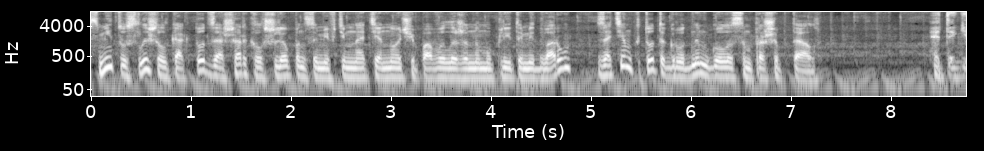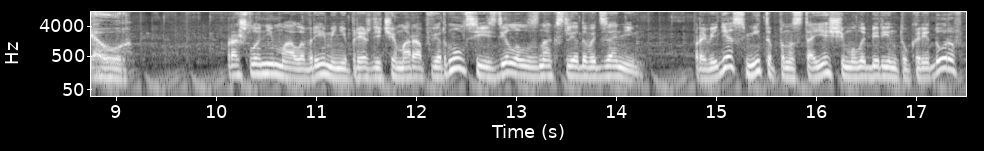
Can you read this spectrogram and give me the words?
Смит услышал, как тот зашаркал шлепанцами в темноте ночи по выложенному плитами двору, затем кто-то грудным голосом прошептал. «Это Гяур». Прошло немало времени, прежде чем араб вернулся и сделал знак следовать за ним – Проведя Смита по настоящему лабиринту коридоров,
